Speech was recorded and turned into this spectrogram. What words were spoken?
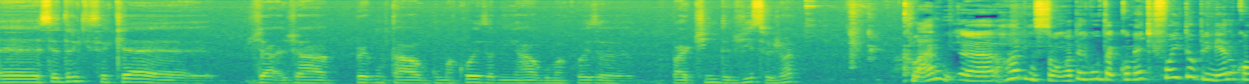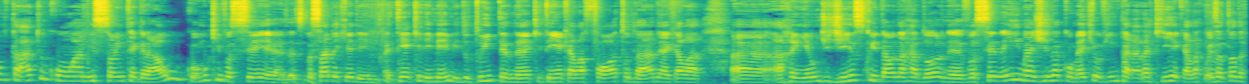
É, Cedric, você quer já, já perguntar alguma coisa, alinhar alguma coisa partindo disso já? Claro. Uh, Robinson, uma pergunta. Como é que foi teu primeiro contato com a missão integral? Como que você... Você sabe aquele... Tem aquele meme do Twitter, né? Que tem aquela foto da, né? Aquela uh, arranhão de disco e dá o narrador, né? Você nem imagina como é que eu vim parar aqui, aquela coisa toda.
